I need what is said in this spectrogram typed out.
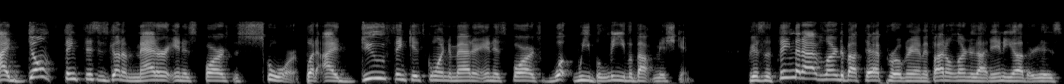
I don't think this is going to matter in as far as the score, but I do think it's going to matter in as far as what we believe about Michigan. Because the thing that I've learned about that program, if I don't learn about any other, is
